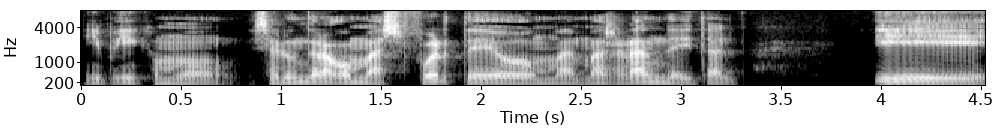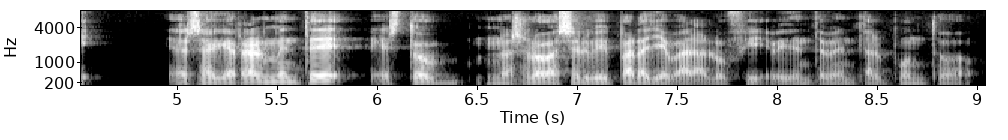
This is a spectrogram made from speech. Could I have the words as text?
y, y como ser un dragón más fuerte o ma- más, grande y tal. Y, o sea que realmente esto no solo va a servir para llevar a Luffy, evidentemente, al punto,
